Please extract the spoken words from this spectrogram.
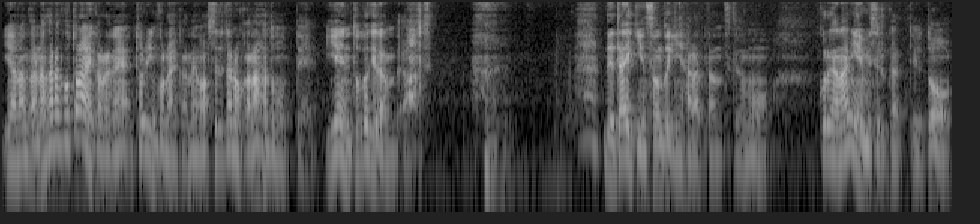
いやなんかなかなかことないからね取りに来ないからね忘れたのかなと思って家に届けたんだよ。で代金その時に払ったんですけどもこれが何を意味するかっていうと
